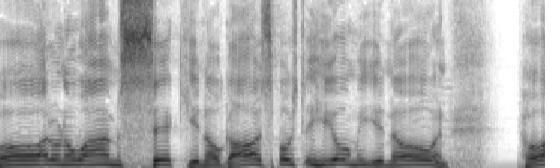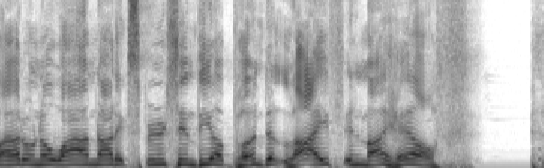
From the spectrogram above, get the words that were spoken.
Oh, I don't know why I'm sick. You know, God's supposed to heal me, you know, and oh, I don't know why I'm not experiencing the abundant life in my health.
